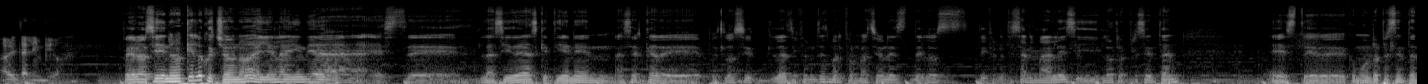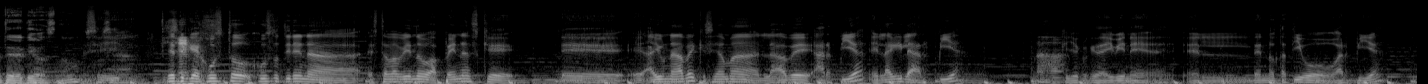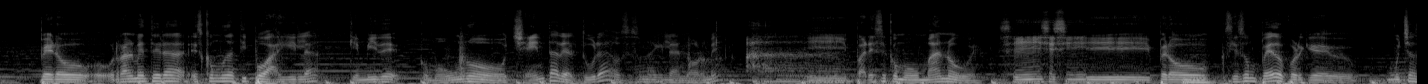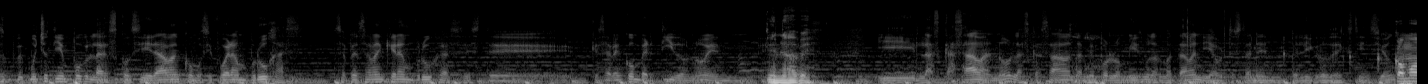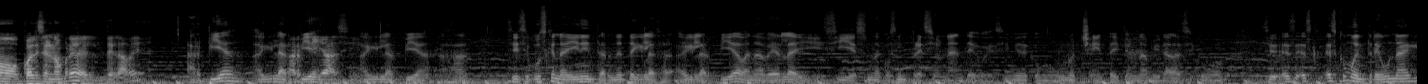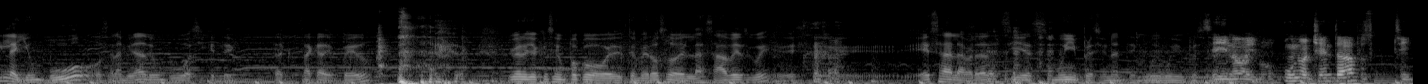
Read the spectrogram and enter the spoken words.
Ahorita limpio. Pero sí, no, qué locochón, ¿no? Ahí en la India, este, las ideas que tienen acerca de, pues, los, las diferentes malformaciones de los diferentes animales y los representan, este, como un representante de Dios, ¿no? Sí. O sea, Fíjate que justo, justo tienen a. Estaba viendo apenas que eh, eh, hay un ave que se llama la ave arpía, el águila arpía. Ajá. que yo creo que de ahí viene el denotativo arpía. Pero realmente era, es como una tipo águila que mide como 1,80 de altura, o sea, es una águila enorme. Ah, Y parece como humano, güey. sí, sí, sí. Y, pero sí es un pedo porque muchas, mucho tiempo las consideraban como si fueran brujas. O sea, pensaban que eran brujas, este, que se habían convertido, ¿no? En, En ave. Y las cazaban, ¿no? Las cazaban también por lo mismo, las mataban y ahorita están en peligro de extinción. ¿Cómo, ¿Cuál es el nombre del, del ave? Arpía, águila arpía. Arpía, sí. Águila arpía, ajá. Sí, si buscan ahí en internet águila, águila arpía van a verla y sí, es una cosa impresionante, güey. Sí, mide como un 80 y tiene una mirada así como... sí, es, es, es como entre un águila y un búho, o sea, la mirada de un búho así que te, te saca de pedo. y bueno, yo que soy un poco eh, temeroso de las aves, güey. este, esa, la verdad, sí es muy impresionante, muy, muy impresionante. Sí, no, y un 80, pues sí.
